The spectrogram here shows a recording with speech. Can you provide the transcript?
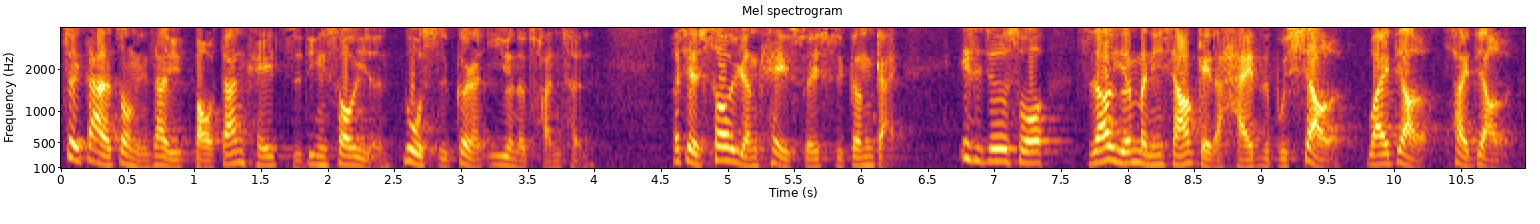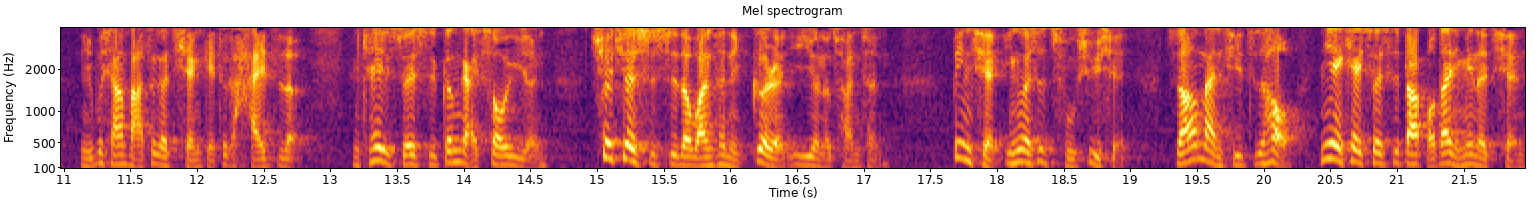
最大的重点在于保单可以指定受益人落实个人意愿的传承，而且受益人可以随时更改。意思就是说，只要原本你想要给的孩子不孝了、歪掉了、坏掉了，你不想把这个钱给这个孩子了，你可以随时更改受益人，确确实实的完成你个人意愿的传承，并且因为是储蓄险，只要满期之后，你也可以随时把保单里面的钱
